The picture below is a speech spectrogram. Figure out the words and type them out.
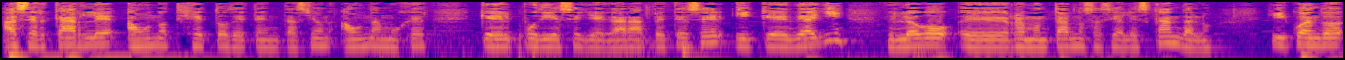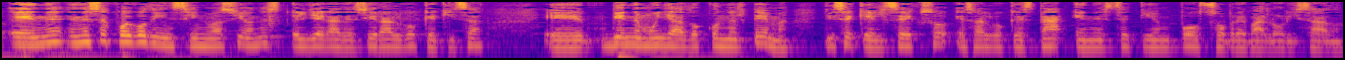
acercarle a un objeto de tentación, a una mujer que él pudiese llegar a apetecer y que de allí luego eh, remontarnos hacia el escándalo. Y cuando en, en ese juego de insinuaciones, él llega a decir algo que quizá eh, viene muy ado con el tema. Dice que el sexo es algo que está en este tiempo sobrevalorizado.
